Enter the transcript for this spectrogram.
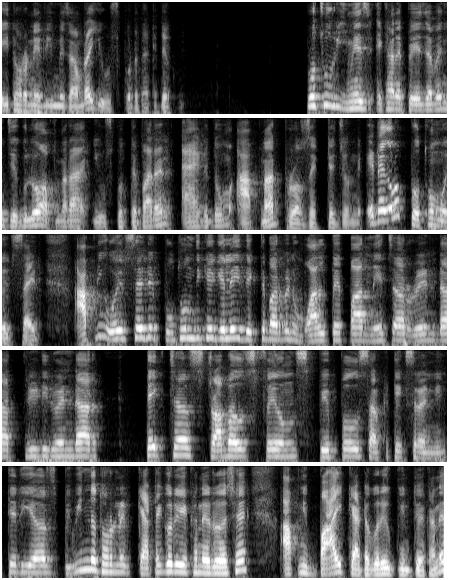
এই ধরনের ইমেজ আমরা ইউজ করে থাকি। দেখুন প্রচুর ইমেজ এখানে পেয়ে যাবেন যেগুলো আপনারা ইউজ করতে পারেন একদম আপনার প্রজেক্টের জন্য। এটা গেল প্রথম ওয়েবসাইট আপনি ওয়েবসাইটের প্রথম দিকে গেলেই দেখতে পারবেন wallpaper nature render three D render textures travels films peoples architecture and interiors বিভিন্ন ধরনের ক্যাটাগরি এখানে রয়েছে। আপনি বাই ক্যাটাগরিও কিন্তু এখানে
